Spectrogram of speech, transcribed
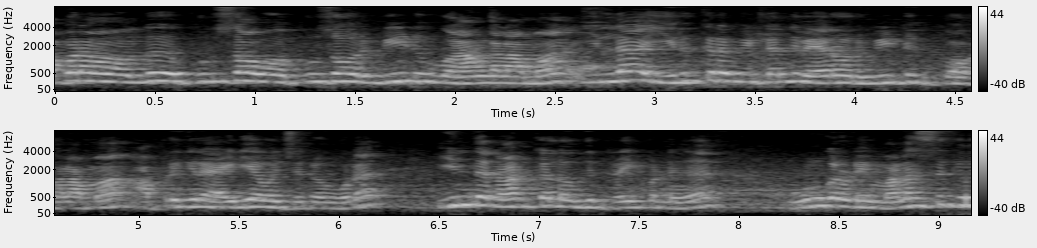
அப்புறம் வந்து புதுசாக புதுசாக ஒரு வீடு வாங்கலாமா? இல்லை இருக்கிற வீட்டிலேருந்து வேற ஒரு வீட்டுக்கு போகலாமா? அப்படிங்கிற ஐடியா வச்சுருக்க கூட இந்த நாட்களில் வந்து ட்ரை பண்ணுங்கள் உங்களுடைய மனசுக்கு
